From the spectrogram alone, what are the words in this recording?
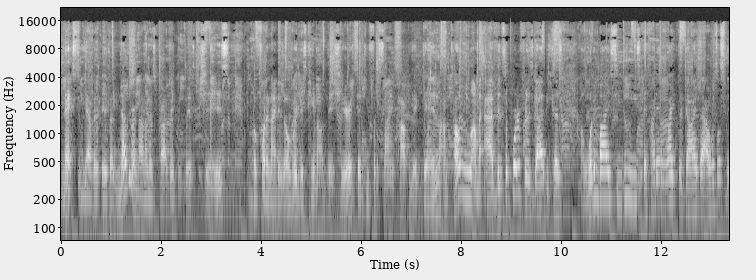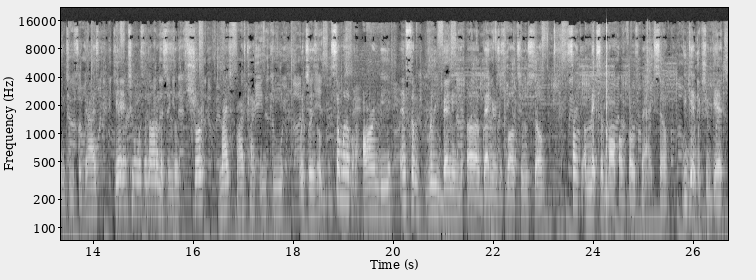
Next, we have a, is another anonymous project, which is Before the Night is Over. This came out this year. Thank you for the signed copy again. I'm telling you, I'm an avid supporter for this guy because I wouldn't buy CDs if I didn't like the guy that I was listening to. So guys, get in tune with Anonymous. It's a short, nice five-track EP, which is somewhat of an R&B and some really banging uh, bangers as well too. So it's like a mix of, of both bags. So you get what you get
